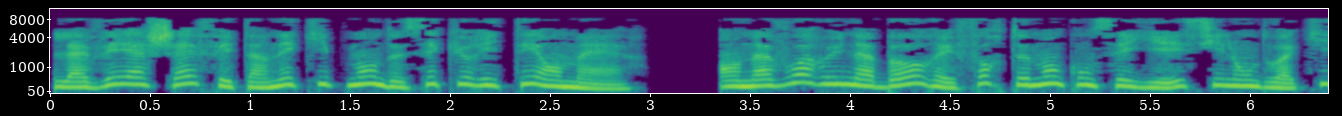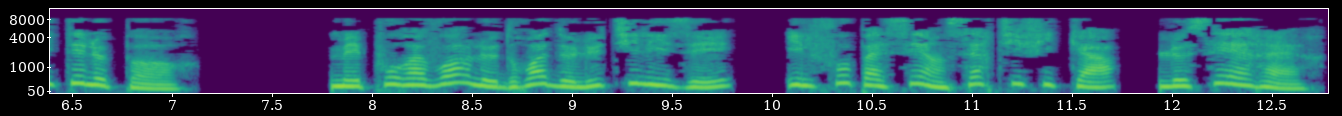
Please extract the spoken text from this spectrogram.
La VHF est un équipement de sécurité en mer. En avoir une à bord est fortement conseillé si l'on doit quitter le port. Mais pour avoir le droit de l'utiliser, il faut passer un certificat, le CRR.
